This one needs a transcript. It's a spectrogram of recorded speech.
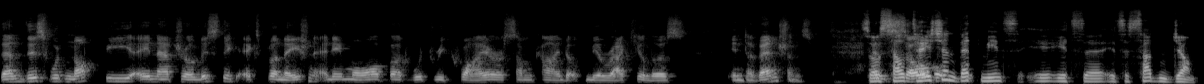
then this would not be a naturalistic explanation anymore, but would require some kind of miraculous interventions. So and saltation, so, that means it's a, it's a sudden jump.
